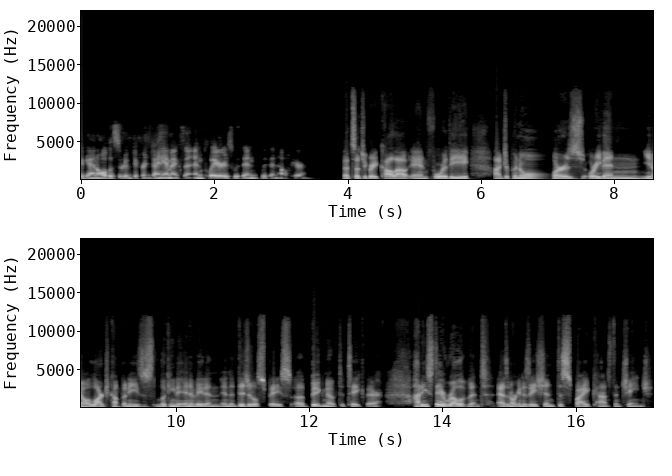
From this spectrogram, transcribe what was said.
again all the sort of different dynamics and players within within healthcare. That's such a great call out. And for the entrepreneurs or even, you know, large companies looking to innovate in, in the digital space, a big note to take there. How do you stay relevant as an organization despite constant change?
